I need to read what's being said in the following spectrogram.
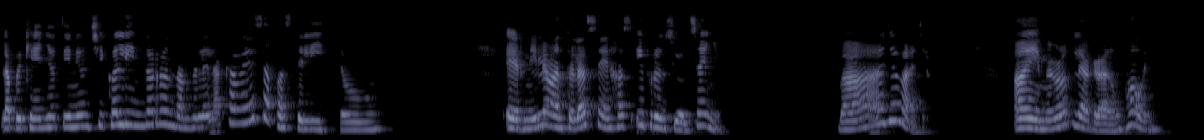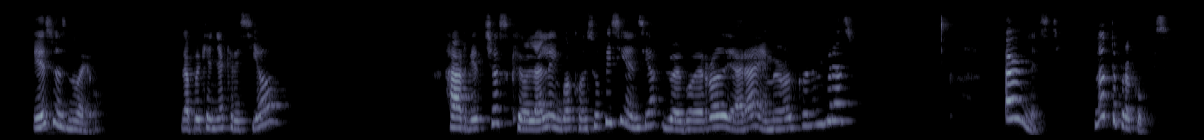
La pequeña tiene un chico lindo rondándole la cabeza, pastelito. Ernie levantó las cejas y frunció el ceño. Vaya, vaya. A Emerald le agrada un joven. Eso es nuevo. La pequeña creció. Harriet chasqueó la lengua con suficiencia luego de rodear a Emerald con el brazo. Ernest, no te preocupes.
